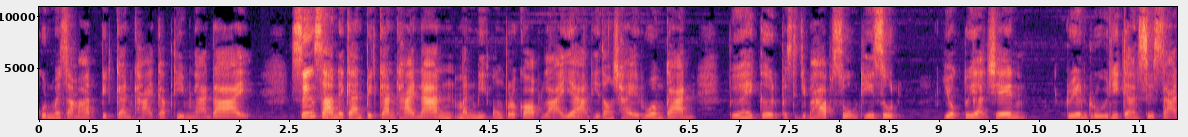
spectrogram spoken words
คุณไม่สามารถปิดการขายกับทีมงานได้ ซึ่งศาสตร์ในการปิดการขายนั้น มันมีองค์ประกอบหลายอย่างที่ต้องใช้ร่วมกัน เพื่อให้เกิดประสิทธิภาพสูงที่สุด ยกตัวอย่างเช่น เรียนรู้วิธีการสื่อสาร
